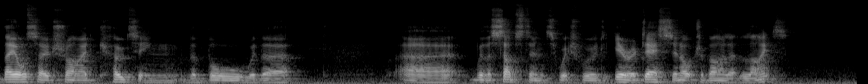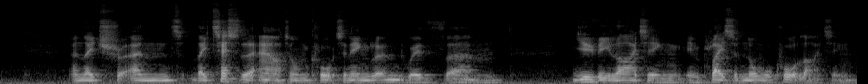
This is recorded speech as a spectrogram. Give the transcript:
they also tried coating the ball with a uh, with a substance which would iridesce in ultraviolet light, and they tr- and they tested it out on courts in England with um, UV lighting in place of normal court lighting,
